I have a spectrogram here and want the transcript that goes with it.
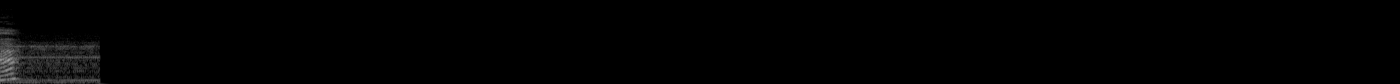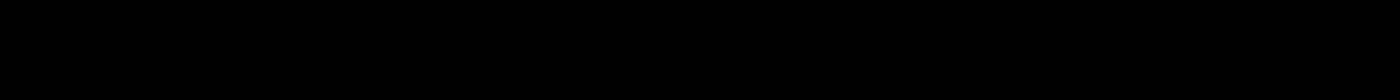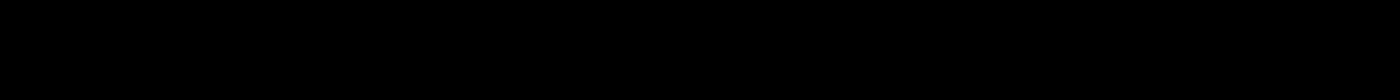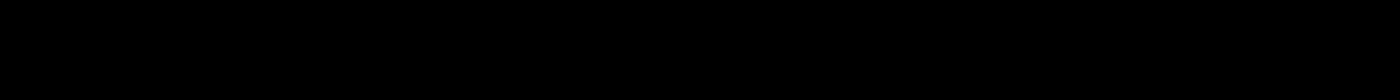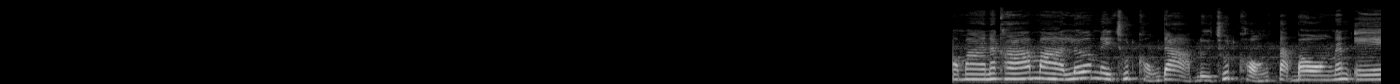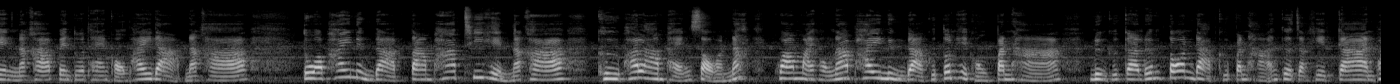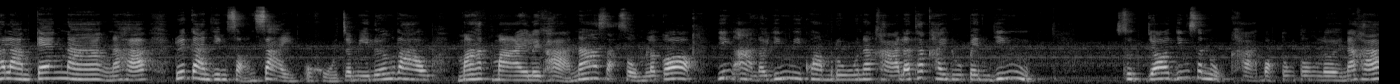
ต่อมานะคะมาเริ่มในชุดของดาบหรือชุดของตะบองนั่นเองนะคะ เป็นตัวแทนของไพ่ดาบนะคะ ตัวไพ่หนึ่งดาบตามภาพที่เห็นนะคะ คือพระรามแผงสอนนะความหมายของหน้าไพ่หนึ่งดาบคือต้นเหตุของปัญหาหนึ่งคือการเริ่มต้นดาบคือปัญหาอันเกิดจากเหตุการณ์ พระรามแกล้งนางนะคะ ด้วยการยิงสอนใส่โอ้โหจะมีเรื่องราวมากมายเลยค่ะน่าสะสมแล้วก็ยิ่งอ่านเรายิ่งมีความรู้นะคะ แล้วถ้าใครดูเป็นยิ่ง สุดยอดยิ่งสนุกค่ะบอกตรงๆเลยนะคะ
